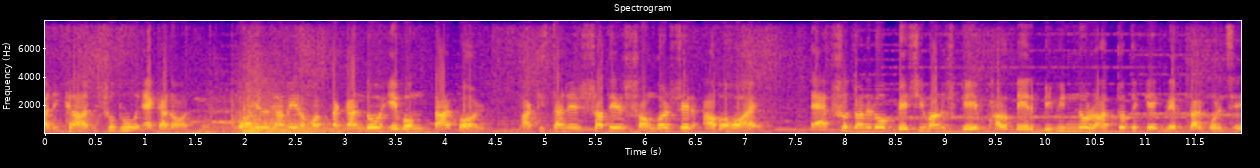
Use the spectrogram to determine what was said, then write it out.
আলী খান শুধু একা নন পহেলগামের হত্যাকাণ্ড এবং তারপর পাকিস্তানের সাথে সংঘর্ষের আবহাওয়ায় একশো জনেরও বেশি মানুষকে ভারতের বিভিন্ন রাজ্য থেকে গ্রেপ্তার করেছে।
